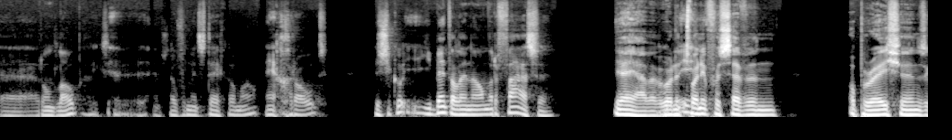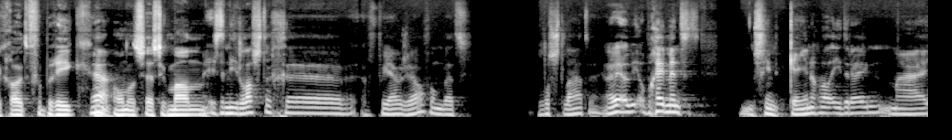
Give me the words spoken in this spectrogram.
uh, rondloop. Ik uh, zoveel mensen tegenkomen al. En groot. Dus je, je bent al in een andere fase. Ja, ja, we hebben gewoon een 24-7 operations, een grote fabriek, ja. 160 man. is het niet lastig voor jou zelf om dat los te laten? Op een gegeven moment, misschien ken je nog wel iedereen, maar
